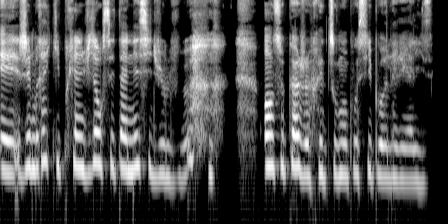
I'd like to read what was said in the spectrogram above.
Et j'aimerais qu'ils prennent vie en cette année si Dieu le veut. en tout cas, je ferai tout mon possible pour les réaliser.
